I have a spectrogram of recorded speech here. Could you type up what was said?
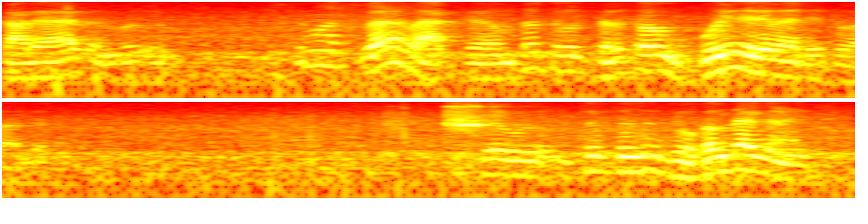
કાલે આવ્યા લાગશે? આમ તો તું ભૂલી રહેવા દેતો આગળ. તો ગણાય ગણીશ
